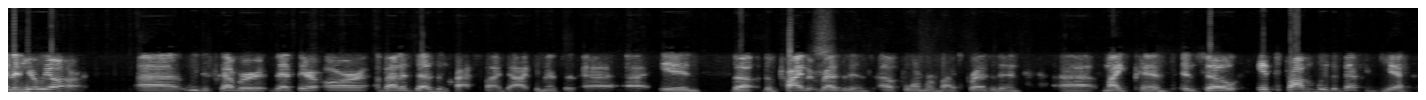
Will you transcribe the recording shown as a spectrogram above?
And then here we are. Uh, we discover that there are about a dozen classified documents uh, uh, in the, the private residence of former Vice President uh, Mike Pence. And so it's probably the best gift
